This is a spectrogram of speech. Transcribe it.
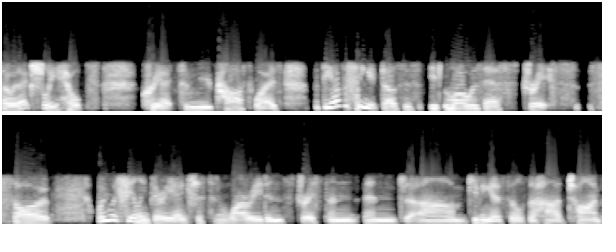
So it actually helps create some new pathways. But the other thing it does is it lowers our stress. So when we're feeling very anxious and worried and stressed and, and um, giving ourselves a hard time,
